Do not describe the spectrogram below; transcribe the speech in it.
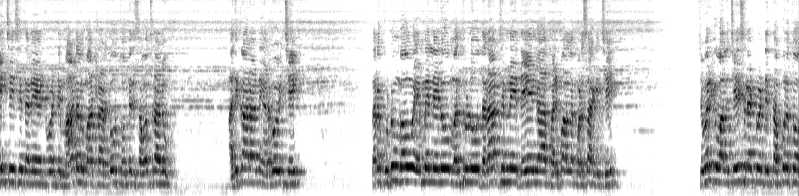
ఏం చేసిందనేటువంటి మాటలు మాట్లాడుతూ తొమ్మిది సంవత్సరాలు అధికారాన్ని అనుభవించి తన కుటుంబం ఎమ్మెల్యేలు మంత్రులు ధనార్జన్నే ధ్యేయంగా పరిపాలన కొనసాగించి చివరికి వాళ్ళు చేసినటువంటి తప్పులతో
